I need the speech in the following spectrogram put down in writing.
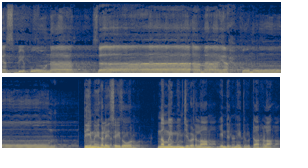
يسبقونا ساء ما يحكمون தீமைகளை செய்தோர் நம்மை மிஞ்சி விடலாம் என்று நினைத்து விட்டார்களா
